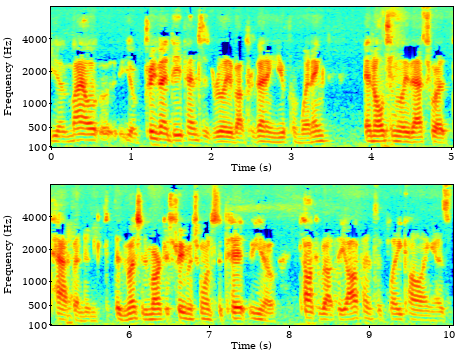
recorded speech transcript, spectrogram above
you know, my you know, prevent defense is really about preventing you from winning and ultimately that's what happened. And as much as Marcus Freeman wants to pit, you know, talk about the offensive play calling as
